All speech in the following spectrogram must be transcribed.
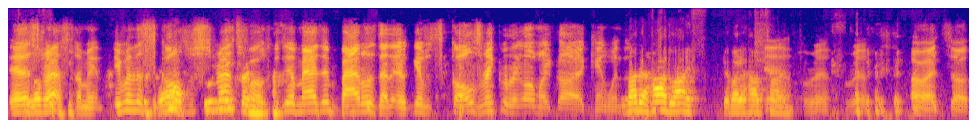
Yeah, it's love it. stress. I mean, even the skulls are Who stress, folks. Could you imagine battles that uh, give skulls wrinkles? Like, oh my god, I can't win They've had a hard life. They've had a hard Yeah, time. for real, for real. All right, so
